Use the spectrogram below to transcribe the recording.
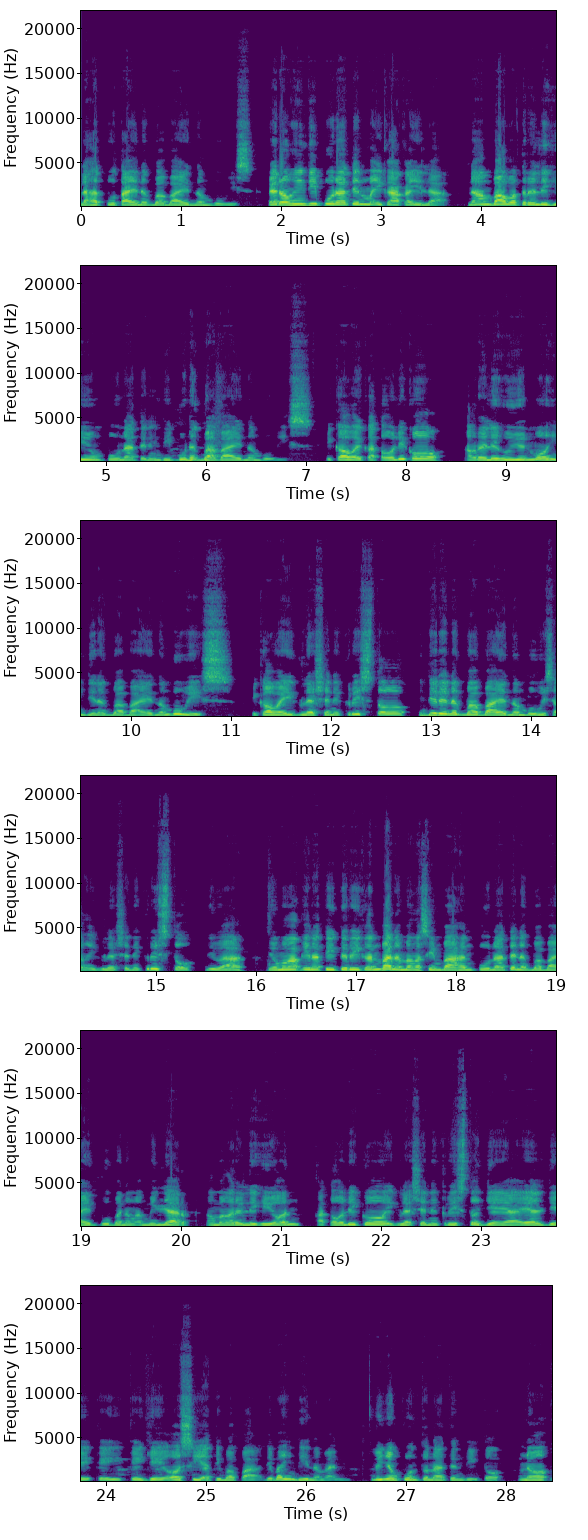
lahat po tayo nagbabayad ng buwis. Pero ang hindi po natin maikakaila na ang bawat relihiyon po natin hindi po nagbabayad ng buwis. Ikaw ay katoliko, ang relihiyon mo hindi nagbabayad ng buwis. Ikaw ay iglesia ni Kristo, hindi rin nagbabayad ng buwis ang iglesia ni Kristo, di ba? Yung mga kinatitirikan ba ng mga simbahan po natin, nagbabayad po ba ng amilyar? Ang mga relihiyon, Katoliko, Iglesia ni Cristo, JIL, JK, KJOC at iba pa, di ba hindi naman? Yun yung punto natin dito, no?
